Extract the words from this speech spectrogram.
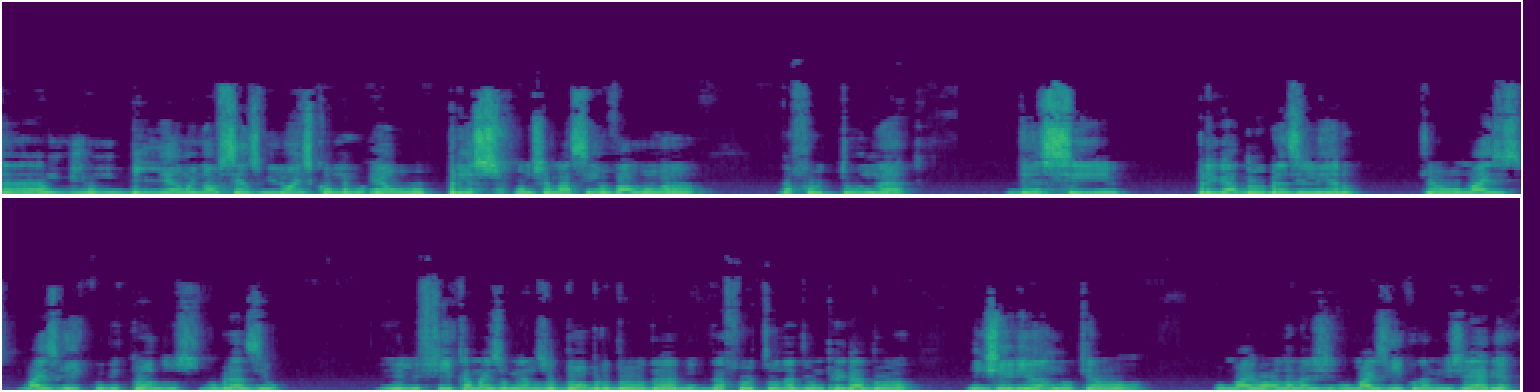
uh, um, um bilhão e 900 milhões, como é o preço, vamos chamar assim, o valor da fortuna desse pregador brasileiro, que é o mais, mais rico de todos no Brasil? Ele fica mais ou menos o dobro do, da, da fortuna de um pregador nigeriano, que é o o maior lá o mais rico na Nigéria,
